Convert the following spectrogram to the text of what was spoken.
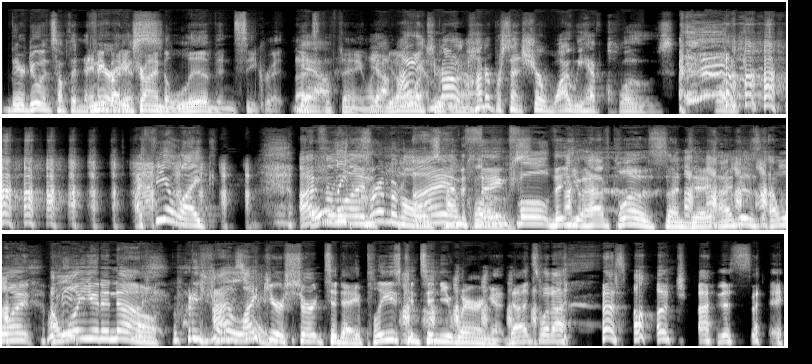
they're doing something nefarious. Anybody trying to live in secret. That's Yeah. the thing. Like yeah, you don't I, want am your not yeah. 100 percent sure why we have clothes. Like, I feel like I only one, criminals I am have clothes. thankful that you have clothes, Sanjay. I just I want I want you to know What are you I like say? your shirt today. Please continue wearing it. That's what I that's all I'm trying to say.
